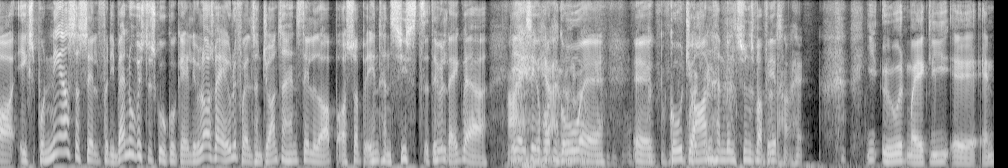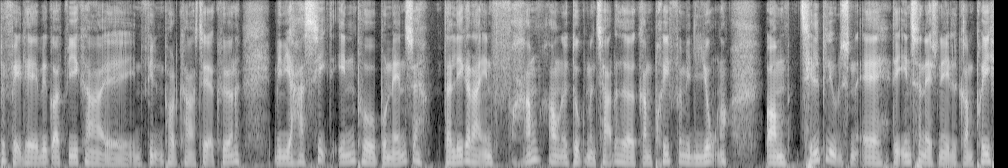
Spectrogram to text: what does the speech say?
at eksponere sig selv? Fordi hvad nu, hvis det skulle gå galt? Det ville også være ærgerligt for Elton John, at han stillede op, og så endte han sidst. Det ville da ikke være... Det er jeg Ej, ikke sikker på, at den gode, øh, øh, gode John, han ville synes var fedt. Nej. I øvrigt må jeg ikke lige øh, anbefale her, jeg ved godt, vi ikke har øh, en filmpodcast her kørende, men jeg har set inde på Bonanza, der ligger der en fremragende dokumentar, der hedder Grand Prix for millioner, om tilblivelsen af det internationale Grand Prix,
